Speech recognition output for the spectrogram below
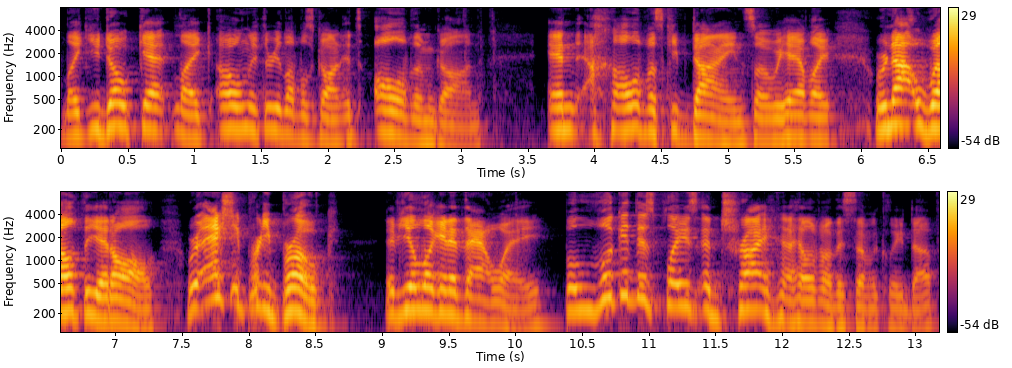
Like, you don't get, like, oh, only three levels gone. It's all of them gone. And all of us keep dying, so we have, like, we're not wealthy at all. We're actually pretty broke, if you look at it that way. But look at this place and try- I love how they still cleaned up.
